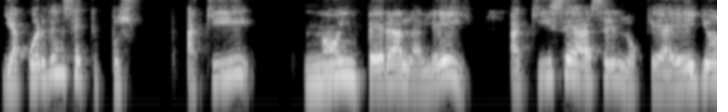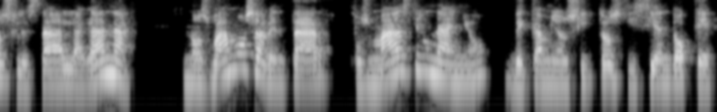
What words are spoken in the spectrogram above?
Y acuérdense que pues aquí no impera la ley, aquí se hace lo que a ellos les da la gana. Nos vamos a aventar pues más de un año de camioncitos diciendo que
